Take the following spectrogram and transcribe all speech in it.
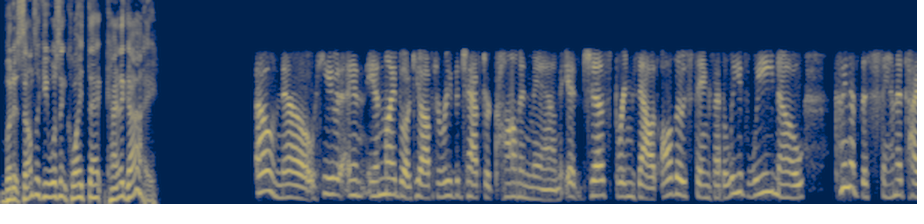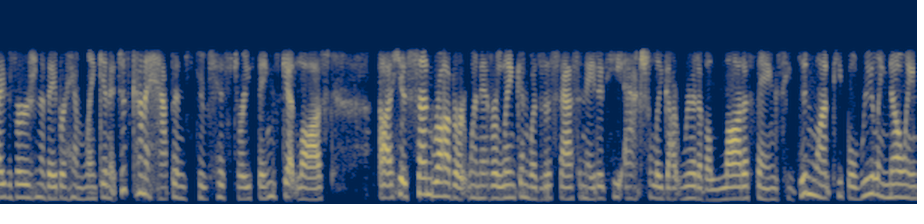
But it sounds like he wasn't quite that kind of guy. Oh no, he in in my book you have to read the chapter Common Man. It just brings out all those things. I believe we know kind of the sanitized version of Abraham Lincoln. It just kind of happens through history. Things get lost. Uh, his son Robert, whenever Lincoln was assassinated, he actually got rid of a lot of things. He didn't want people really knowing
